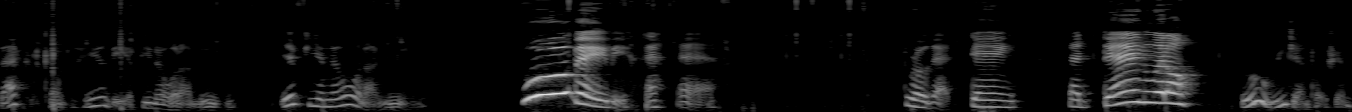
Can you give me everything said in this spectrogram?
that could come handy if you know what I mean. If you know what I mean. Woo, baby. Throw that dang, that dang little, ooh, regen potion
